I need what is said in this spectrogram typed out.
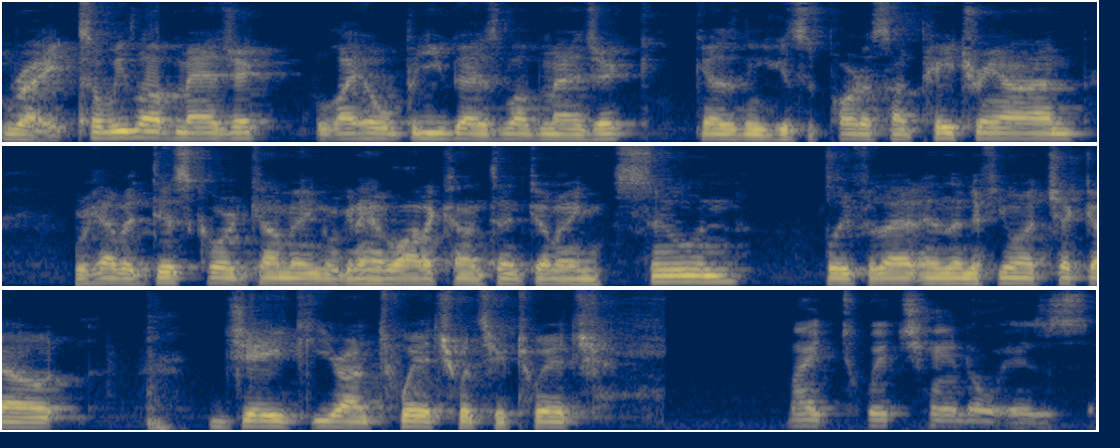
Right. So we love Magic. Well, I hope you guys love Magic. You guys you can support us on Patreon we have a Discord coming. We're going to have a lot of content coming soon. Wait for that. And then if you want to check out Jake, you're on Twitch. What's your Twitch? My Twitch handle is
